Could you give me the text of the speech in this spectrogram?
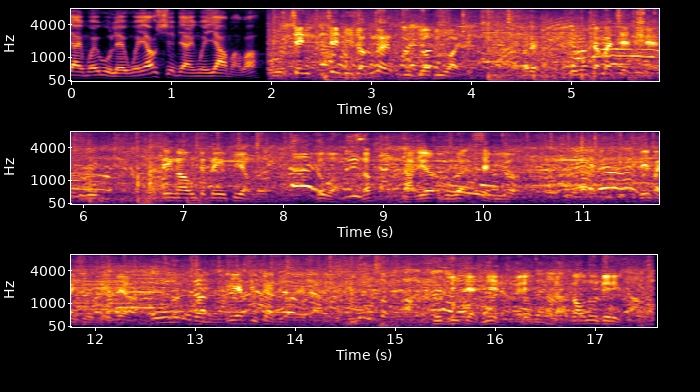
ပြိုင်ပွဲကိုလည်းဝင်ရောက်ရှင်ပြိုင်ခွင့်ရမှာပါဟိုချိန်ချိန်ပြီးဆိုတော့ခုနကသူပြောပြီးသွားပြီဟုတ်တယ်ဒီတမတ်ချက်တွေနဲ့သူအသင်ကောင်းတသိန်းပြအောင်လို့လုပ်ပါမယ်နော်ဒါတွေတော့အခုကဆက်ပြီးတော့အသင်းပိုင်ရှင်တင်ပြအောင်သူက AFC ကတ်ပြောလဲဒါဒုတိယမြင့်တာပဲဟုတ်လားအကောင်းဆုံးတင်းနေတာပါ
